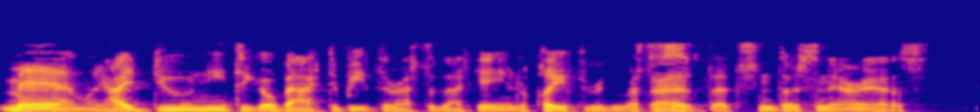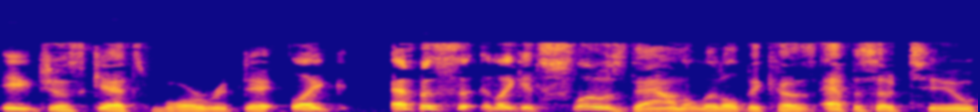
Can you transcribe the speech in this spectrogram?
man, like I do need to go back to beat the rest of that game to play through the rest That- of those, that, those scenarios. it just gets more ridiculous. Like episode, like it slows down a little because episode two,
